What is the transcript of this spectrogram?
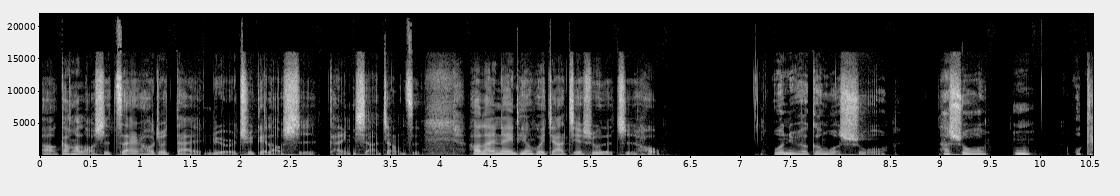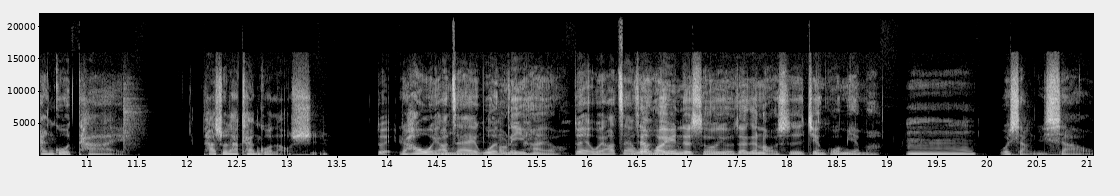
呃刚好老师在，然后就带女儿去给老师看一下这样子。后来那一天回家结束了之后，我女儿跟我说，她说嗯我看过她哎，她说她看过老师。对，然后我要再问，好厉害哦！对，我要再问，在怀孕的时候有在跟老师见过面吗？嗯，我想一下哦，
